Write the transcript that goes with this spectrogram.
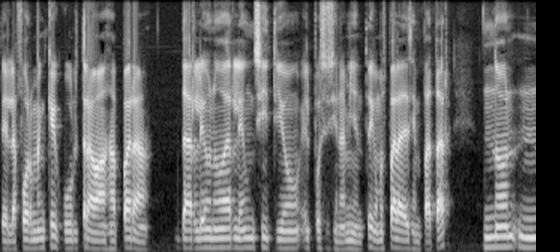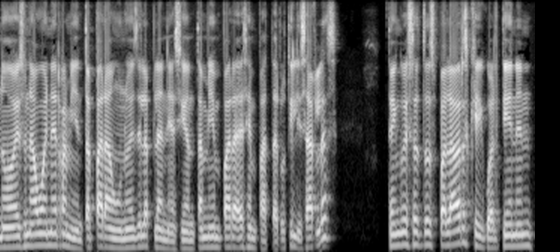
de la forma en que Google trabaja para darle o no darle a un sitio el posicionamiento, digamos, para desempatar. No, no es una buena herramienta para uno desde la planeación también para desempatar, utilizarlas. Tengo esas dos palabras que igual tienen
